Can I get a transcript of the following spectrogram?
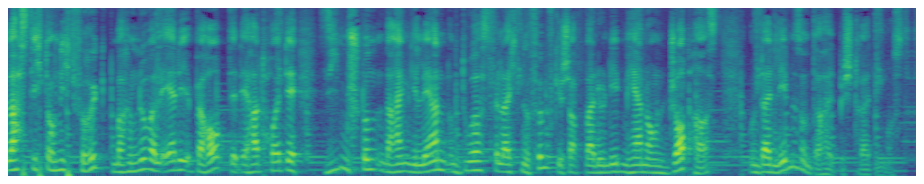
Lass dich doch nicht verrückt machen, nur weil er dir behauptet, er hat heute sieben Stunden daheim gelernt und du hast vielleicht nur fünf geschafft, weil du nebenher noch einen Job hast und deinen Lebensunterhalt bestreiten musst.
